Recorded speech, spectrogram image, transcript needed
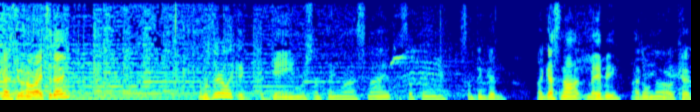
You guys doing all right today? And was there like a, a game or something last night? Something, something good? I guess not. Maybe. I don't know. Okay.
